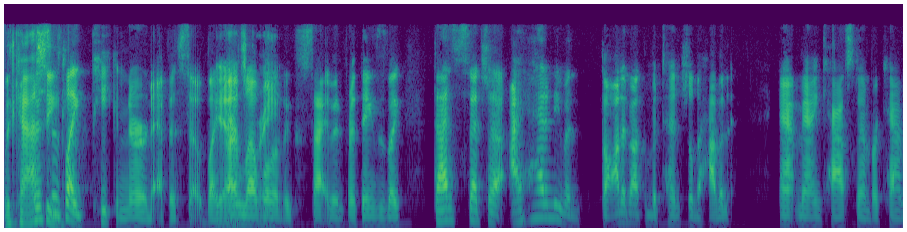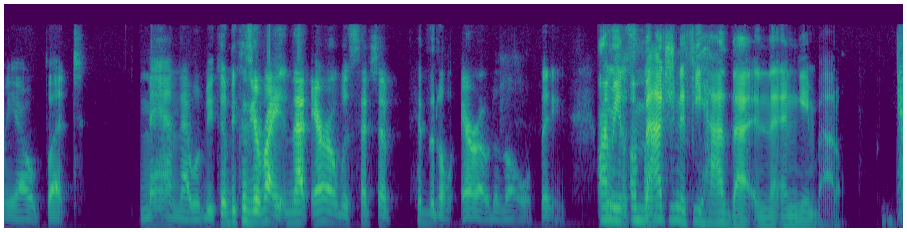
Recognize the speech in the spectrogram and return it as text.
With Cassie. This is like peak nerd episode. Like Yeah, our level great. of excitement for things is like that's such a. I hadn't even thought about the potential to have an Ant Man cast member cameo, but man, that would be good because you're right. And that arrow was such a pivotal arrow to the whole thing. I mean, just like- imagine if he had that in the endgame battle.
